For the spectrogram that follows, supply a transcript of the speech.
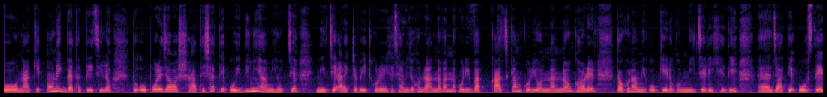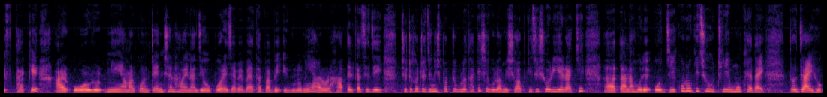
ও নাকে অনেক ব্যথা পেয়েছিল। তো ও পড়ে যাওয়ার সাথে সাথে ওই দিনই আমি হচ্ছে নিচে আরেকটা বেড করে রেখেছি। আমি যখন রান্না বান্না করি বা কাজ কাম করি অন্যান্য ঘরের, তখন আমি ওকে এরকম নিচে রেখে দিই যাতে ও সেফ থাকে। আর ওর নিয়ে আমার কোনো টেনশন হয় না যে ও পড়ে যাবে, ব্যথা পাবে, এগুলো নিয়ে। আর ওর হাতের কাছে যেই ছোটোখাটো জিনিসপত্রগুলো থাকে, সেগুলো আমি সব কিছু সরিয়ে রাখি। তা না হলে ও যে কোনো কিছু উঠিয়ে মুখে দেয়। তো যাই হোক,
